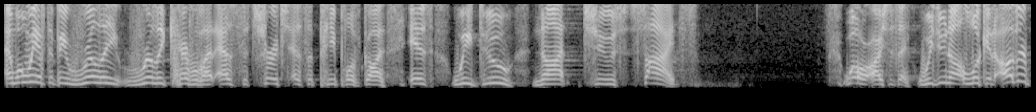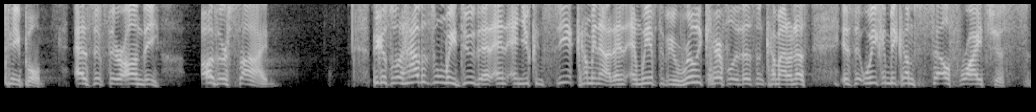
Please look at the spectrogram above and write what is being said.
And what we have to be really, really careful about as the church, as the people of God, is we do not choose sides. Well, or I should say, we do not look at other people as if they're on the other side. Because what happens when we do that, and, and you can see it coming out, and, and we have to be really careful it doesn't come out on us, is that we can become self righteous.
